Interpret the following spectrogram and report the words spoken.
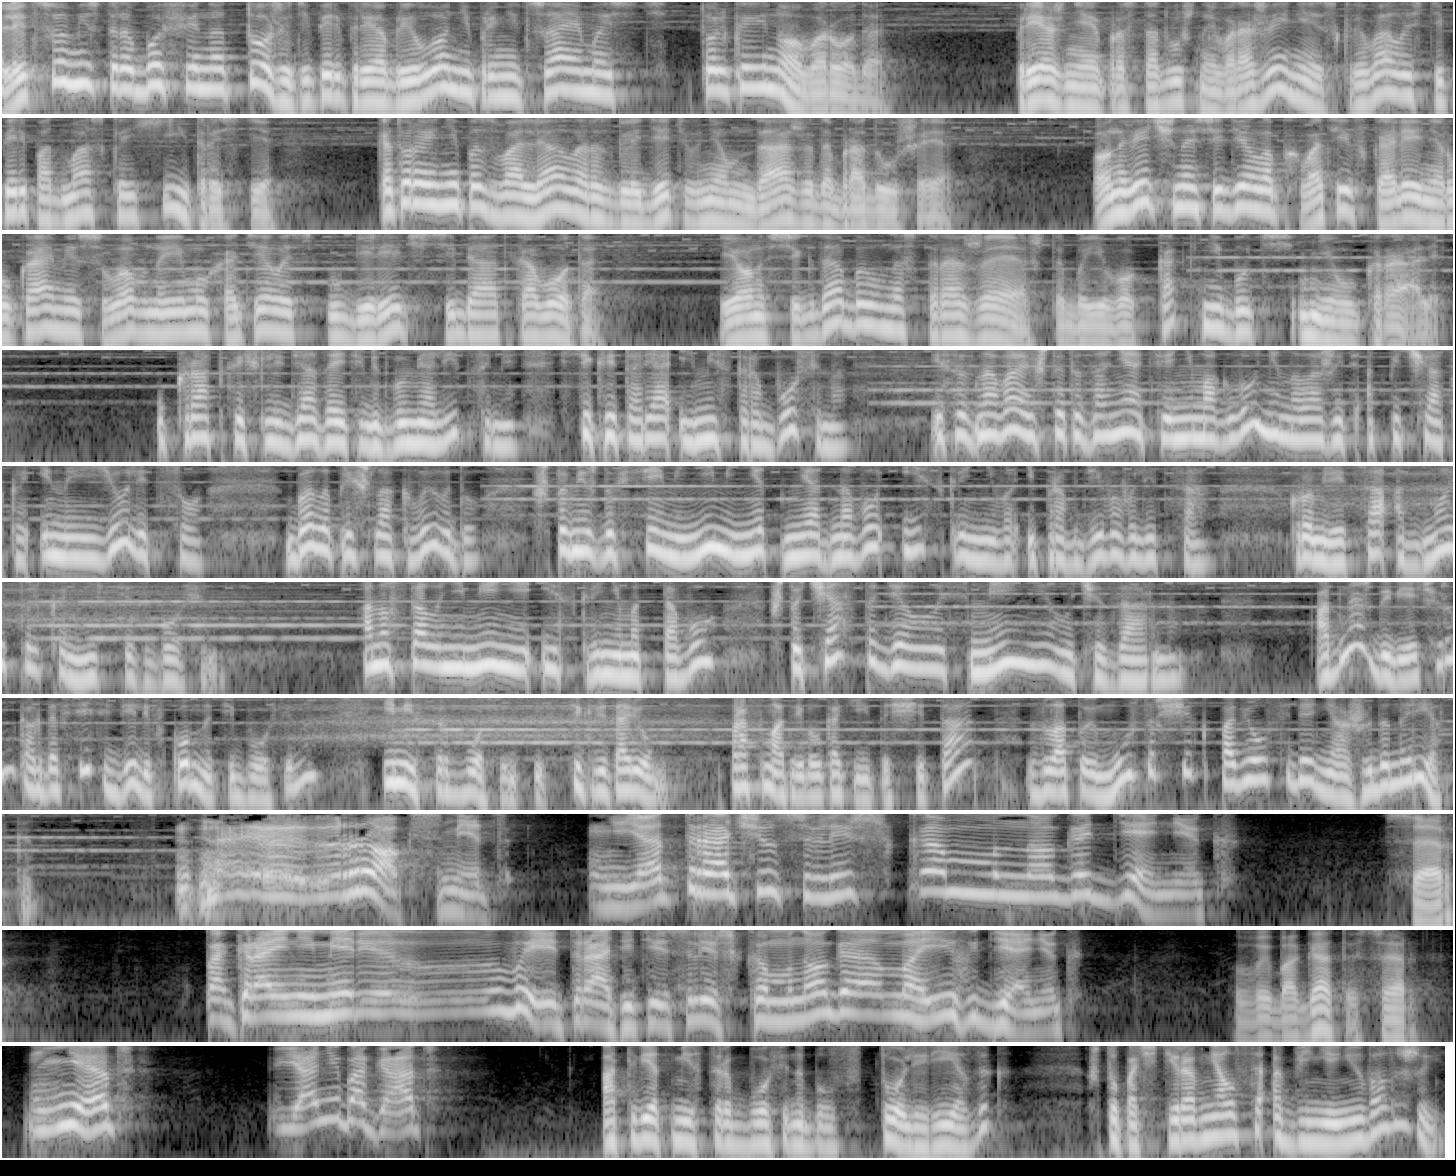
Лицо мистера Боффина тоже теперь приобрело непроницаемость только иного рода. Прежнее простодушное выражение скрывалось теперь под маской хитрости, которая не позволяла разглядеть в нем даже добродушие. Он вечно сидел, обхватив колени руками, словно ему хотелось уберечь себя от кого-то, и он всегда был настороже, чтобы его как-нибудь не украли. Украдкой следя за этими двумя лицами, секретаря и мистера Боффина, и сознавая, что это занятие не могло не наложить отпечатка и на ее лицо, Белла пришла к выводу, что между всеми ними нет ни одного искреннего и правдивого лица, кроме лица одной только миссис Боффин. Оно стало не менее искренним от того, что часто делалось менее лучезарным. Однажды вечером, когда все сидели в комнате Боффина, и мистер Боффин с секретарем просматривал какие-то счета, золотой мусорщик повел себя неожиданно резко. Роксмит, я трачу слишком много денег. Сэр? По крайней мере, вы тратите слишком много моих денег. Вы богаты, сэр? Нет, я не богат. Ответ мистера Боффина был столь резок, что почти равнялся обвинению во лжи.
